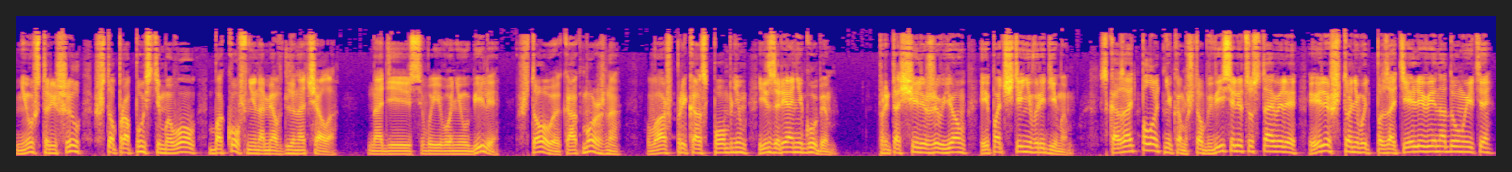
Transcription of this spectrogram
Неужто решил, что пропустим его, боков не намяв для начала? Надеюсь, вы его не убили? Что вы, как можно? Ваш приказ помним и зря не губим. Притащили живьем и почти невредимым. Сказать плотникам, чтоб виселицу ставили или что-нибудь позатейливее надумаете?»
